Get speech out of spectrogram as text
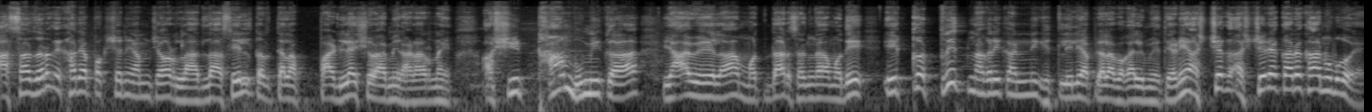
असा जर एखाद्या पक्षाने आमच्यावर लादला असेल तर त्याला पाडल्याशिवाय आम्ही राहणार नाही. अशी ठाम भूमिका यावेळेला मतदारसंघामध्ये एकत्रित नागरिकांनी घेतलेली आपल्याला बघायला मिळते. आणि आश्चर्य आश्चर्यकारक हा अनुभव आहे.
